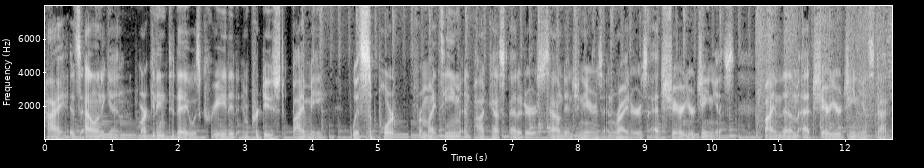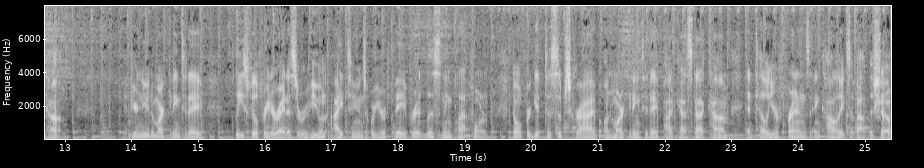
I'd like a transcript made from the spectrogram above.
Hi, it's Alan again. Marketing Today was created and produced by me with support from my team and podcast editors, sound engineers, and writers at Share Your Genius. Find them at shareyourgenius.com. If you're new to Marketing Today, please feel free to write us a review on iTunes or your favorite listening platform. Don't forget to subscribe on marketingtodaypodcast.com and tell your friends and colleagues about the show.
